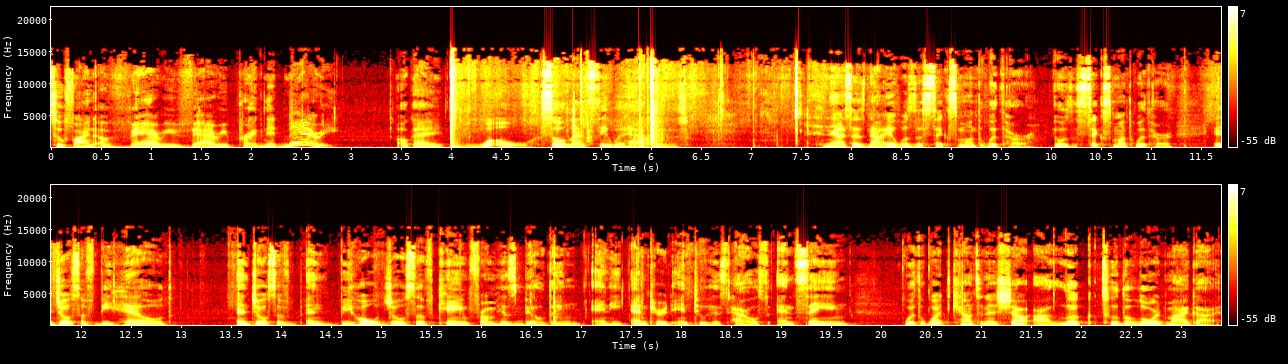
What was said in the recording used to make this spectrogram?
to find a very, very pregnant Mary. Okay? Whoa. So let's see what happens. Now it says, Now it was the sixth month with her. It was the sixth month with her. And Joseph beheld and Joseph and behold Joseph came from his building and he entered into his house and saying, With what countenance shall I look to the Lord my God?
